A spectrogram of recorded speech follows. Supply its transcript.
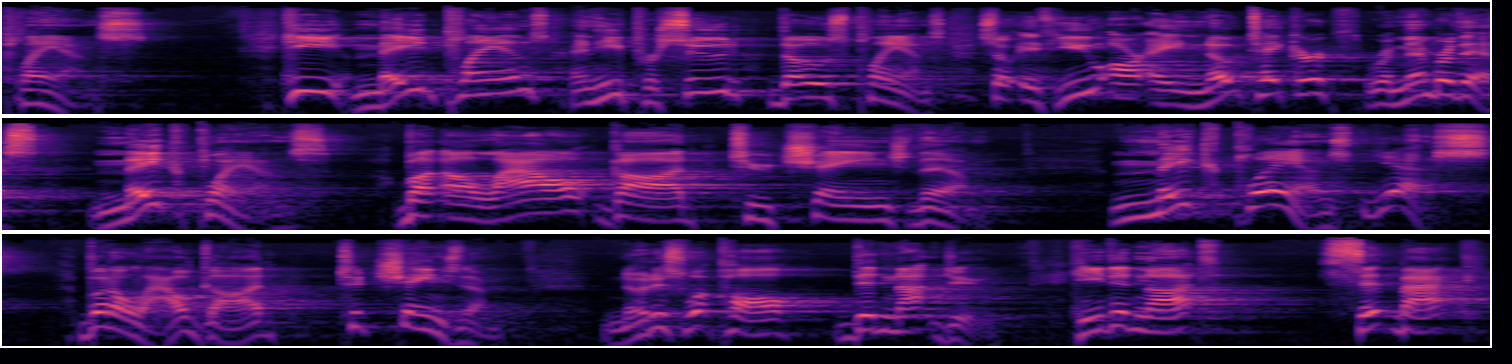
plans. He made plans and he pursued those plans. So if you are a note taker, remember this make plans, but allow God to change them. Make plans, yes, but allow God to change them. Notice what Paul did not do. He did not sit back,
